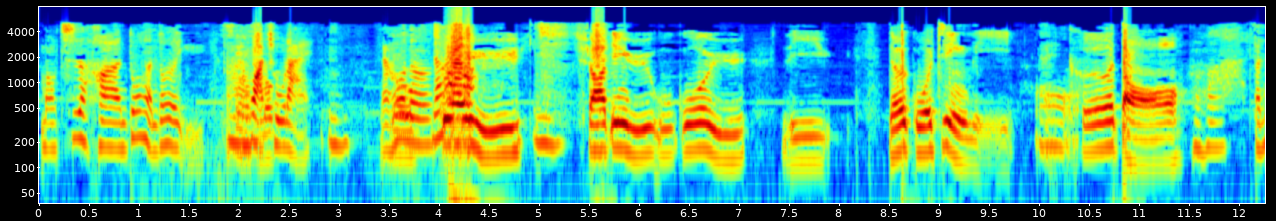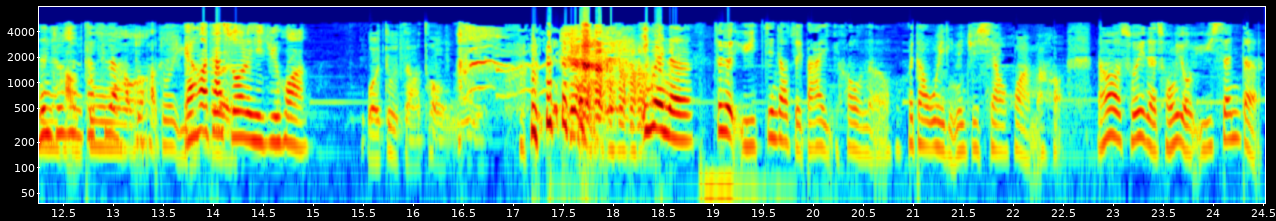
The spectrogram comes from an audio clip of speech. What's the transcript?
猫吃了很多很多的鱼嗯。画出来，嗯，然后呢，然后鲑鱼、嗯。沙丁鱼、无锅鱼、鲤、德国锦鲤、哦。蝌蚪，反正就是他吃了好多好多鱼，然后他说了一句话，我肚子好痛。因为呢，这个鱼进到嘴巴以后呢，会到胃里面去消化嘛，哈，然后所以呢，从有鱼生的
